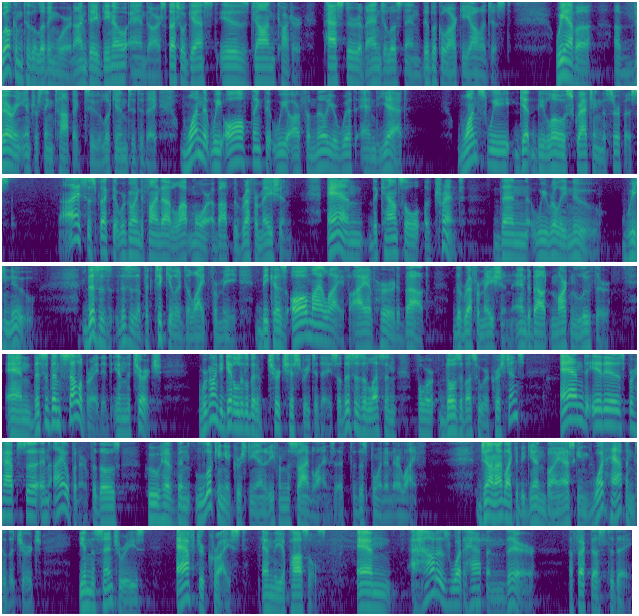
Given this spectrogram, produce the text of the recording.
Welcome to the Living Word. I'm Dave Dino, and our special guest is John Carter, pastor, evangelist, and biblical archaeologist. We have a, a very interesting topic to look into today, one that we all think that we are familiar with, and yet, once we get below scratching the surface, I suspect that we're going to find out a lot more about the Reformation and the Council of Trent than we really knew we knew. This is, this is a particular delight for me because all my life I have heard about the Reformation and about Martin Luther, and this has been celebrated in the church. We're going to get a little bit of church history today, so this is a lesson for those of us who are Christians, and it is perhaps uh, an eye opener for those who have been looking at Christianity from the sidelines to this point in their life. John, I'd like to begin by asking what happened to the church in the centuries after Christ and the apostles? And how does what happened there affect us today?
